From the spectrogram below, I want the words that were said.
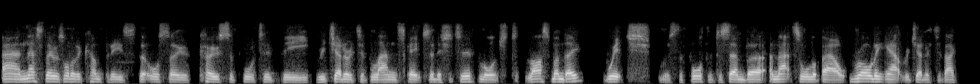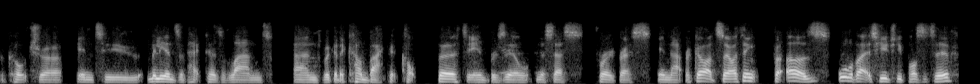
And Nestle was one of the companies that also co supported the Regenerative Landscapes Initiative launched last Monday, which was the 4th of December. And that's all about rolling out regenerative agriculture into millions of hectares of land. And we're going to come back at COP30 in Brazil and assess progress in that regard. So I think for us, all of that is hugely positive.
